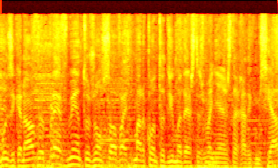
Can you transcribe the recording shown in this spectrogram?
música nova. Brevemente o João Só vai tomar conta de uma destas manhãs da Rádio Comercial.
